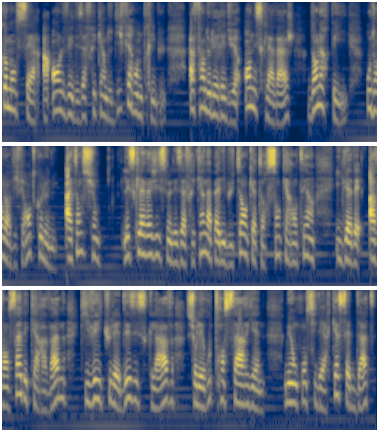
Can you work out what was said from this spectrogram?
commencèrent à enlever des Africains de différentes tribus afin de les réduire en esclavage dans leur pays ou dans leurs différentes colonies. Attention, L'esclavagisme des Africains n'a pas débuté en 1441. Il y avait avant ça des caravanes qui véhiculaient des esclaves sur les routes transsahariennes. Mais on considère qu'à cette date,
